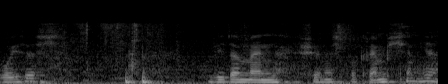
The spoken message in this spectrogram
wo ist es? Wieder mein schönes Programmchen hier.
